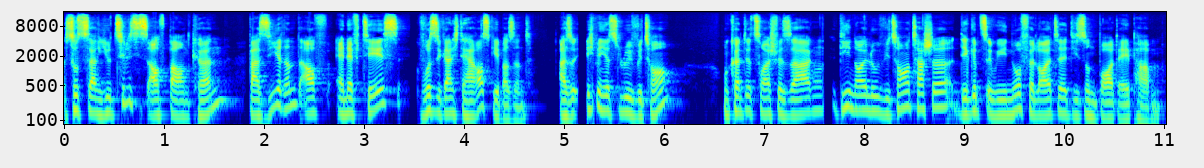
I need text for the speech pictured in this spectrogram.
sozusagen Utilities aufbauen können, basierend auf NFTs, wo sie gar nicht der Herausgeber sind. Also ich bin jetzt Louis Vuitton und könnte zum Beispiel sagen, die neue Louis Vuitton-Tasche, die gibt's irgendwie nur für Leute, die so ein Board Ape haben.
